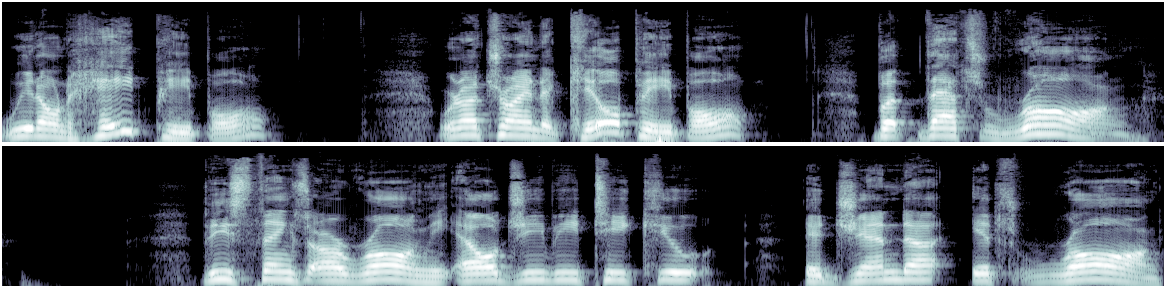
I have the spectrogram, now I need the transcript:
we don't hate people. We're not trying to kill people, but that's wrong. These things are wrong. The LGBTQ agenda, it's wrong.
